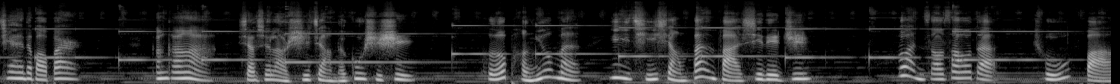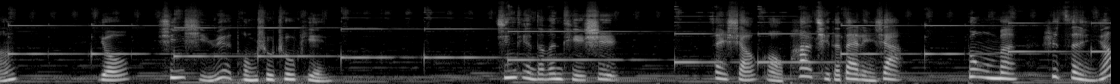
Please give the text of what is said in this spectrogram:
亲爱的宝贝儿，刚刚啊，小学老师讲的故事是《和朋友们一起想办法》系列之《乱糟糟的厨房》，由新喜悦童书出品。今天的问题是。在小狗帕奇的带领下，动物们是怎样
